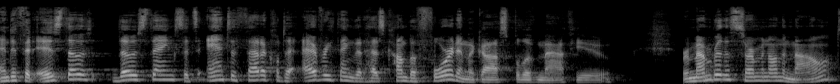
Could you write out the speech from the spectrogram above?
And if it is those, those things, it's antithetical to everything that has come before it in the Gospel of Matthew. Remember the Sermon on the Mount?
